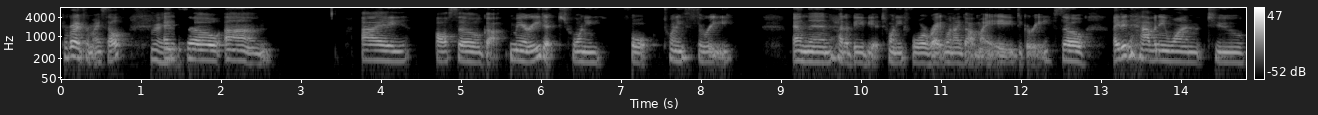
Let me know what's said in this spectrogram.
provide for myself. Right. And so um, I also got married at 24, 23 and then had a baby at 24 right when i got my a degree. So i didn't have anyone to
